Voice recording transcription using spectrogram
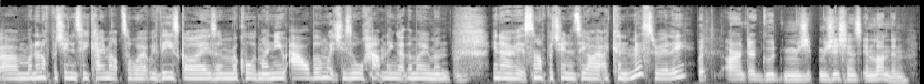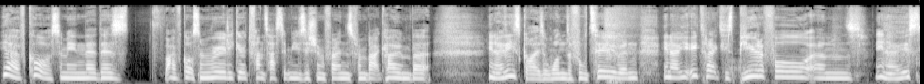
um, when an opportunity came up to work with these guys and record my new album, which is all happening at the moment, you know, it's an opportunity I, I couldn't miss, really. But aren't there good musi- musicians in London? Yeah, of course. I mean, there, there's I've got some really good, fantastic musician friends from back home, but you know these guys are wonderful too. And you know, Utrecht is beautiful, and you know, it's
